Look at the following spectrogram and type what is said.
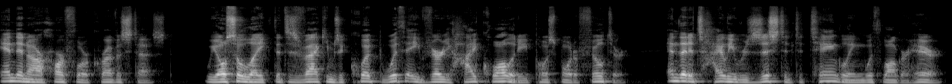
and in our hard floor crevice test. We also like that this vacuum is equipped with a very high quality post-motor filter, and that it's highly resistant to tangling with longer hair.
